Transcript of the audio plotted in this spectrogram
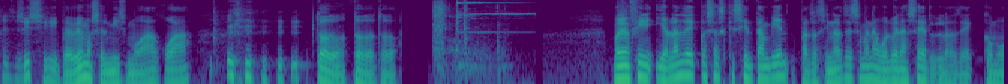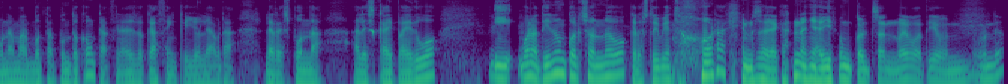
sí, sí, sí, sí. sí, bebemos el mismo agua, todo, todo, todo. Bueno, en fin, y hablando de cosas que sientan bien, patrocinados de semana vuelven a ser los de como una marmota.com, que al final es lo que hacen que yo le abra, le responda al Skype a Eduo. Y bueno, tiene un colchón nuevo, que lo estoy viendo ahora, que no sabía que han añadido un colchón nuevo, tío. un- un-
